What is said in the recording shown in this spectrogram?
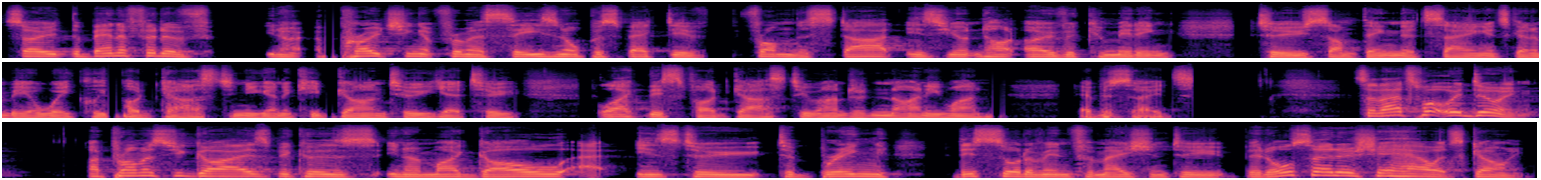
So, the benefit of you know approaching it from a seasonal perspective from the start is you're not overcommitting to something that's saying it's going to be a weekly podcast and you're going to keep going till you get to like this podcast 291 episodes. So that's what we're doing. I promise you guys because you know my goal uh, is to to bring this sort of information to you but also to share how it's going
